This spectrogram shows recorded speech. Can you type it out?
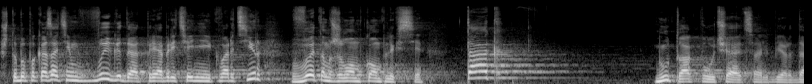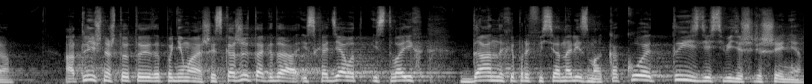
чтобы показать им выгоды от приобретения квартир в этом жилом комплексе. Так? Ну, так получается, Альберт, да. Отлично, что ты это понимаешь. И скажи тогда, исходя вот из твоих данных и профессионализма, какое ты здесь видишь решение?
